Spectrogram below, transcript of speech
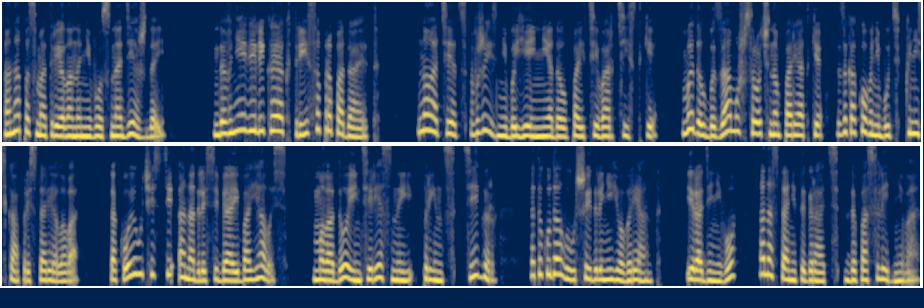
Она посмотрела на него с надеждой. Да в ней великая актриса пропадает. Но отец в жизни бы ей не дал пойти в артистки. Выдал бы замуж в срочном порядке за какого-нибудь князька престарелого. Такой участи она для себя и боялась. Молодой, интересный принц-тигр — это куда лучший для нее вариант. И ради него она станет играть до последнего.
